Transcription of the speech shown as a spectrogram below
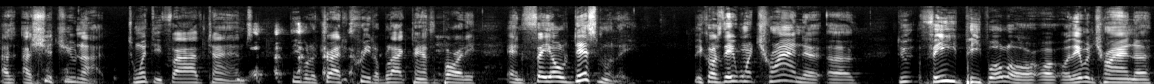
I, I shit you not, 25 times people have tried to create a Black Panther Party and failed dismally because they weren't trying to uh, do, feed people or, or, or, they weren't trying to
